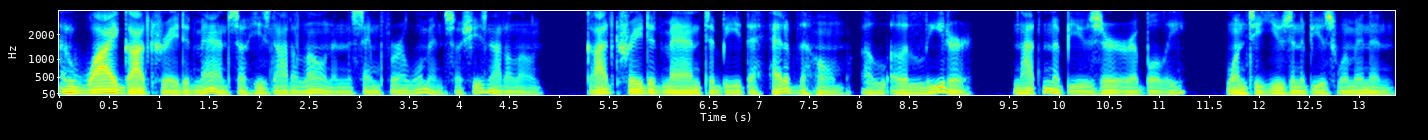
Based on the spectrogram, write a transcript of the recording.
and why God created man. So he's not alone, and the same for a woman. So she's not alone. God created man to be the head of the home, a, a leader, not an abuser or a bully, one to use and abuse women and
